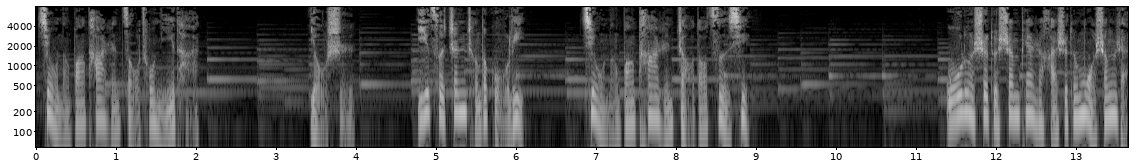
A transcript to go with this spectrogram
就能帮他人走出泥潭；有时，一次真诚的鼓励，就能帮他人找到自信。无论是对身边人还是对陌生人，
